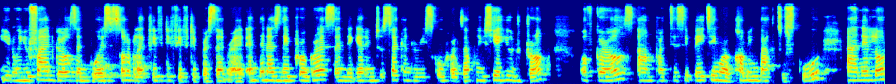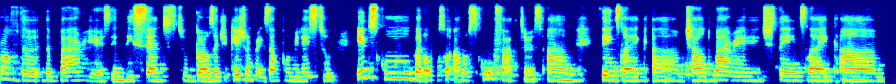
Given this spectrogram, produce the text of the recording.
you know, you find girls and boys sort of like 50 50%, right? And then as they progress and they get into secondary school, for example, you see a huge drop of girls um, participating or coming back to school. And a lot of the, the barriers in this sense to girls' education, for example, relates to in school, but also out of school factors. Um, things like um, child marriage, things like, um,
